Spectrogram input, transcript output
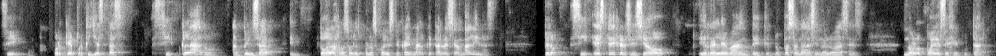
¿Sí? ¿Por qué? Porque ya estás ciclado a pensar en todas las razones por las cuales te cae mal, que tal vez sean válidas. Pero si este ejercicio irrelevante, que no pasa nada si no lo haces, no lo puedes ejecutar,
